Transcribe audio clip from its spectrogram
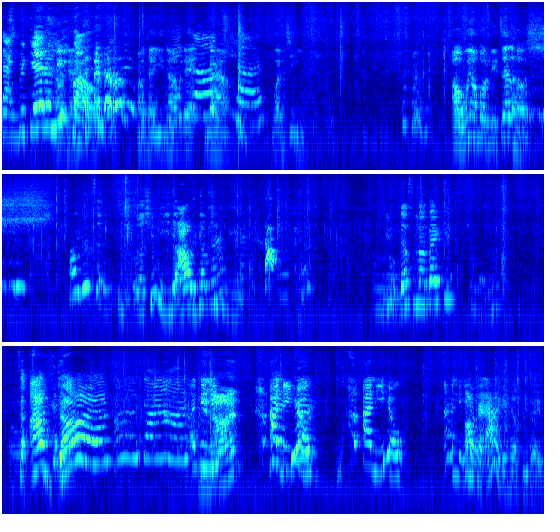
Done. Spaghetti meatballs. okay, you done with that? Now, what the cheese? Oh, we don't supposed to be telling her. Shh. Oh, you t- well, she need all the help she can get. You, that's enough bacon. So I'm done. I You need, done? I need help. I need help. I need help. Okay, I ain't gonna help you, baby.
